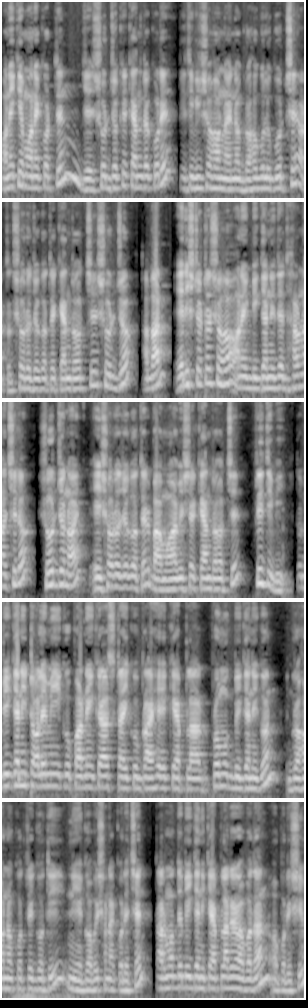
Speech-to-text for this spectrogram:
অনেকে মনে করতেন যে সূর্যকে কেন্দ্র করে পৃথিবী সহ অন্যান্য গ্রহগুলো ঘুরছে, অর্থাৎ সৌরজগতের কেন্দ্র হচ্ছে সূর্য। আবার এরিস্টটল সহ অনেক বিজ্ঞানীদের ধারণা ছিল, সূর্য নয়, এই সৌরজগতের বা মহাবিশ্বের কেন্দ্র হচ্ছে পৃথিবী। তো বিজ্ঞানী Ptolemy, Copernicus, Tycho Brahe, Kepler প্রমুখ বিজ্ঞানীগণ গ্রহ নক্ষত্রের গতি নিয়ে গবেষণা করেছেন। তার মধ্যে বিজ্ঞানী ক্যাপলারের অবদান অপরিসীম।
